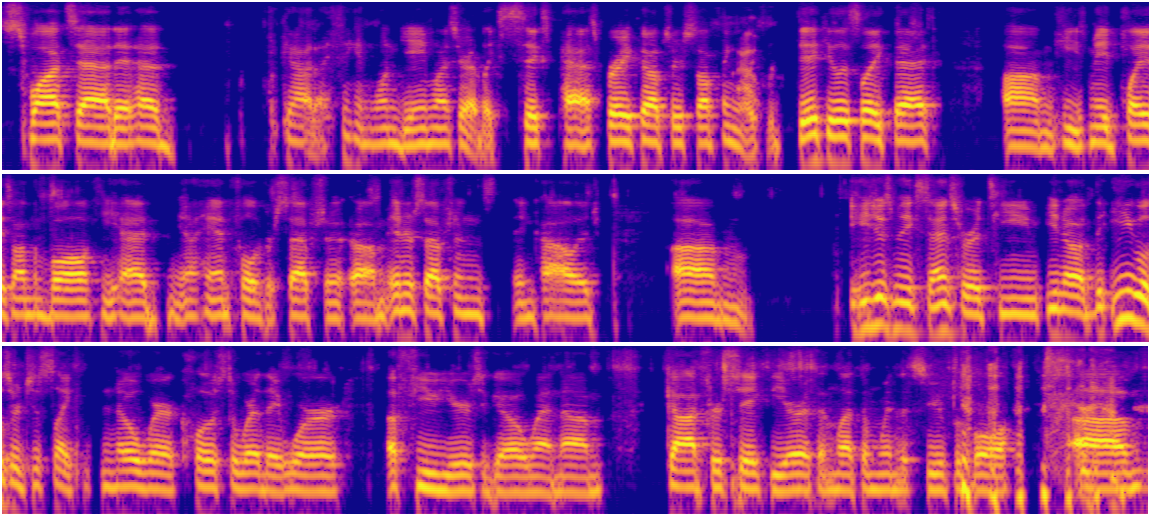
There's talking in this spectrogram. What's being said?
swats at it. Had God, I think in one game last year, had like six pass breakups or something wow. like ridiculous like that. Um, he's made plays on the ball. He had you know, a handful of reception um, interceptions in college. Um, he just makes sense for a team. You know, the Eagles are just like nowhere close to where they were a few years ago when um, God forsake the earth and let them win the Super Bowl. um,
